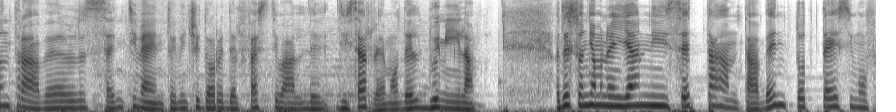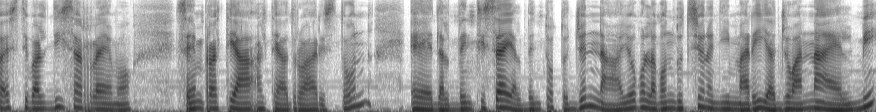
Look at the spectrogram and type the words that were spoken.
Avion Travel, Sentimento, i vincitori del Festival di Sanremo del 2000. Adesso andiamo negli anni 70, 28 Festival di Sanremo, sempre al, tea- al Teatro Ariston, eh, dal 26 al 28 gennaio, con la conduzione di Maria Giovanna Elmi,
